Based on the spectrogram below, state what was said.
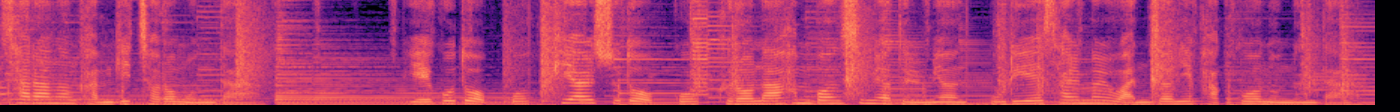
사랑은 감기처럼 온다. 예고도 없고 피할 수도 없고 그러나 한번 스며들면 우리의 삶을 완전히 바꾸어 놓는다.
